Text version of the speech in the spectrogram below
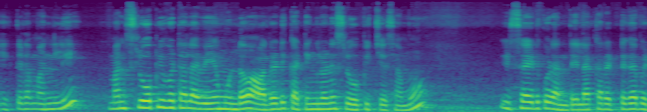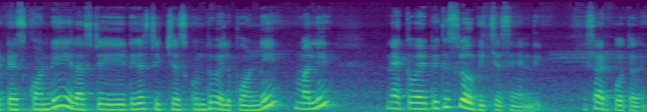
ఇక్కడ మళ్ళీ మన స్లోప్ ఇవ్వటాలు అవి ఏమి ఉండవు. ఆల్రెడీ కటింగ్లోనే స్లోప్ ఇచ్చేసాము. ఇటు సైడ్ కూడా అంతే. ఇలా కరెక్ట్గా పెట్టేసుకోండి. ఇలా స్ట్రైట్గా స్టిచ్ చేసుకుంటూ వెళ్ళిపోండి. మళ్ళీ నెక్ వైపుకి స్లోప్ ఇచ్చేసేయండి. సరిపోతుంది.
